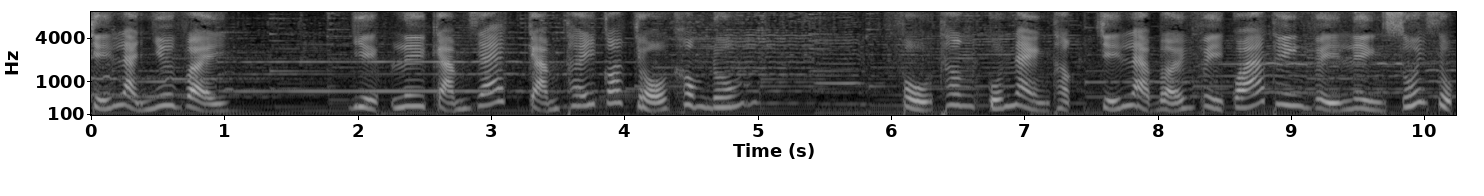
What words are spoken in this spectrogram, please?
Chỉ là như vậy Diệp Ly cảm giác cảm thấy có chỗ không đúng. Phụ thân của nàng thật chỉ là bởi vì quá thiên vị liền suối dục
